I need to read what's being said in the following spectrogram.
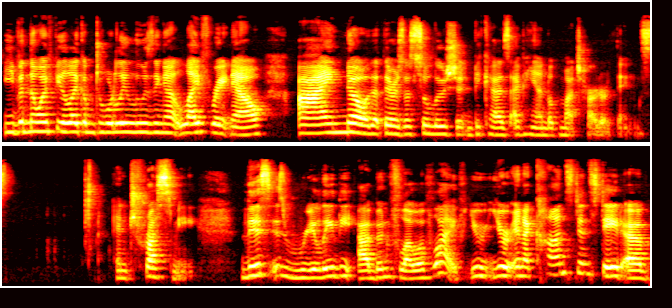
Even though I feel like I'm totally losing at life right now, I know that there's a solution because I've handled much harder things. And trust me, this is really the ebb and flow of life. You, you're in a constant state of,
